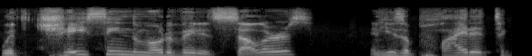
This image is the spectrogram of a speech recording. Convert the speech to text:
with chasing the motivated sellers, and he's applied it to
